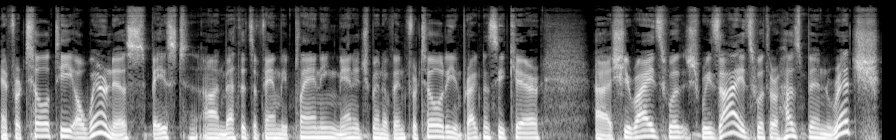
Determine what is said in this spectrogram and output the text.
and fertility awareness based on methods of family planning, management of infertility and pregnancy care. Uh, she rides with, resides with her husband, Rich,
